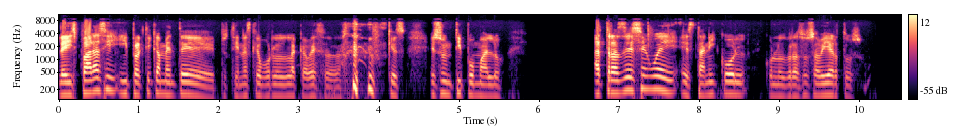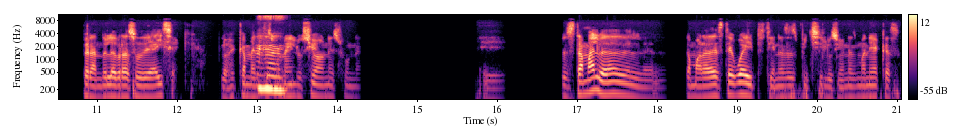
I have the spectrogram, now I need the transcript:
Le disparas y, y prácticamente pues tienes que borrar la cabeza. que es, es un tipo malo. Atrás de ese güey está Nicole con los brazos abiertos, esperando el abrazo de Isaac. Lógicamente uh -huh. es una ilusión, es una... Eh, pues está mal, ¿verdad? El, el camarada de este güey, pues tiene esas pinches ilusiones maníacas.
